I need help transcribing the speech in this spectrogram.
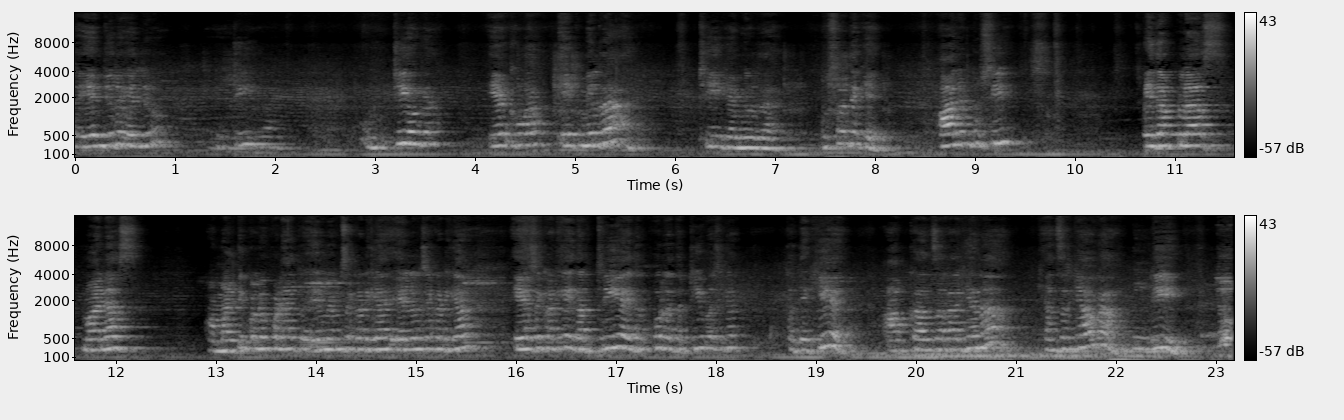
तो M zero L zero T T हो गया। एक हुआ, एक मिल रहा है। ठीक है, मिल रहा है। दूसरा देखिए आर इंटू सी इधर प्लस माइनस और मल्टीपल में पढ़े तो एम एम से कट गया एल एल से कट गया ए से कट गया इधर थ्री है इधर फोर है तो टी बच गया। तो देखिए आपका आंसर आ गया ना? आंसर क्या होगा? डी तो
